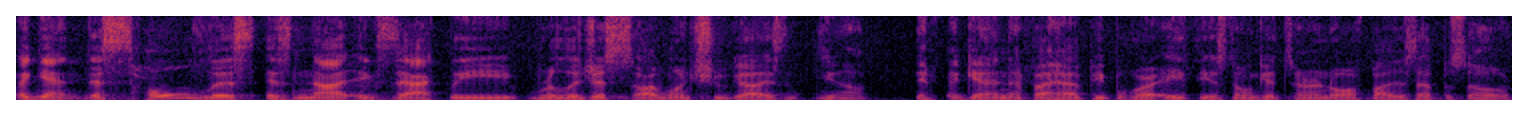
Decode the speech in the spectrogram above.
again, this whole list is not exactly religious, so I want you guys, you know, if again, if I have people who are atheists, don't get turned off by this episode.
